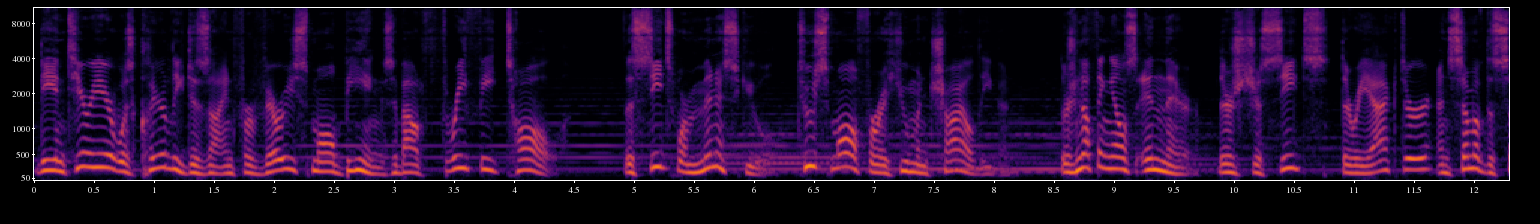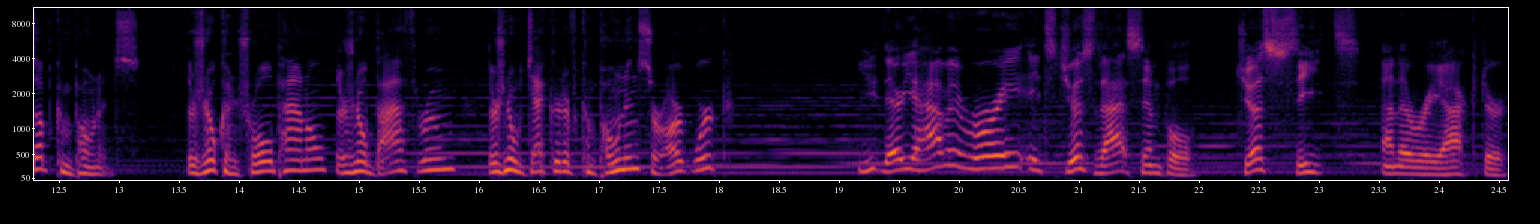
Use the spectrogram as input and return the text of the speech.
The interior was clearly designed for very small beings, about three feet tall. The seats were minuscule, too small for a human child, even. There's nothing else in there. There's just seats, the reactor, and some of the subcomponents. There's no control panel, there's no bathroom, there's no decorative components or artwork. You, there you have it, Rory. It's just that simple. Just seats and a reactor.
